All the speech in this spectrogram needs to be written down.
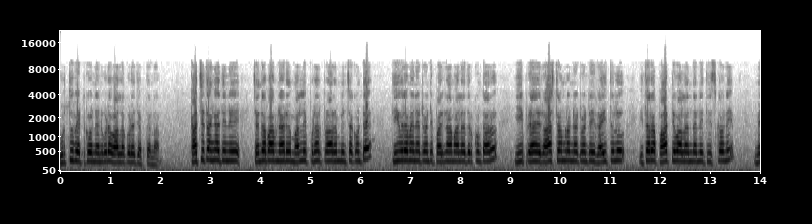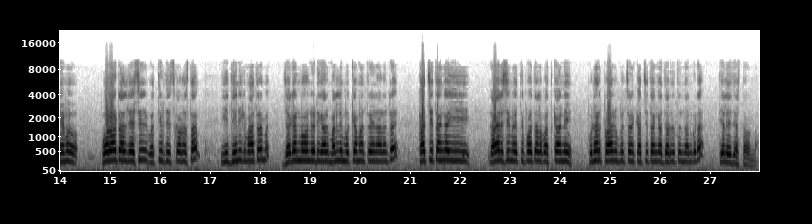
గుర్తుపెట్టుకోండి అని కూడా వాళ్ళకు కూడా చెప్తున్నాను. ఖచ్చితంగా దీన్ని చంద్రబాబు నాయుడు మళ్ళీ పునర్ప్రారంభించకుంటే తీవ్రమైనటువంటి పరిణామాలు ఎదుర్కొంటారు. ఈ ప్ర- రాష్ట్రంలో ఉన్నటువంటి రైతులు ఇతర పార్టీ వాళ్ళందరినీ తీసుకొని మేము పోరాటాలు చేసి ఒత్తిడి తీసుకొని వస్తాం. ఈ దీనికి మాత్రం జగన్మోహన్ రెడ్డి గారు మళ్ళీ ముఖ్యమంత్రి అయినాడంటే ఖచ్చితంగా ఈ రాయలసీమ ఎత్తిపోతల పథకాన్ని పునర్ప్రారంభించడం ఖచ్చితంగా జరుగుతుందని కూడా తెలియజేస్తా ఉన్నాం.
